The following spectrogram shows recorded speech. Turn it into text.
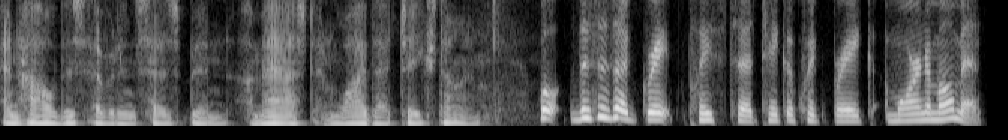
and how this evidence has been amassed and why that takes time. Well, this is a great place to take a quick break. More in a moment.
